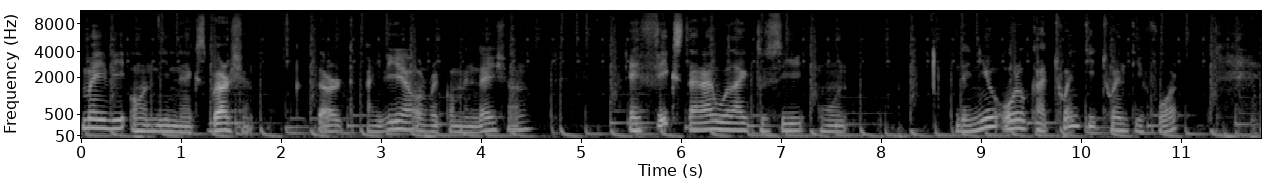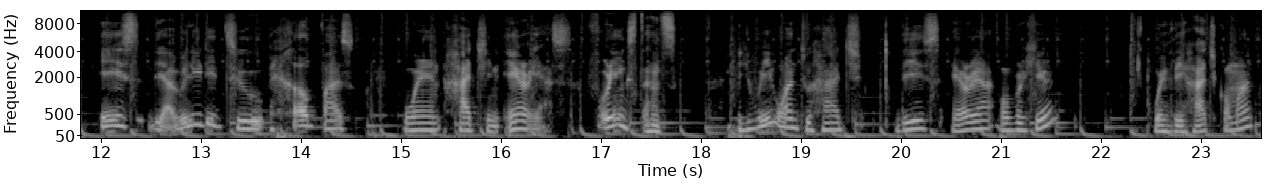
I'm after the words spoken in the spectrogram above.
maybe on the next version third idea or recommendation a fix that I would like to see on the new AutoCAD 2024 is the ability to help us when hatching areas. For instance, if we want to hatch this area over here with the hatch command,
